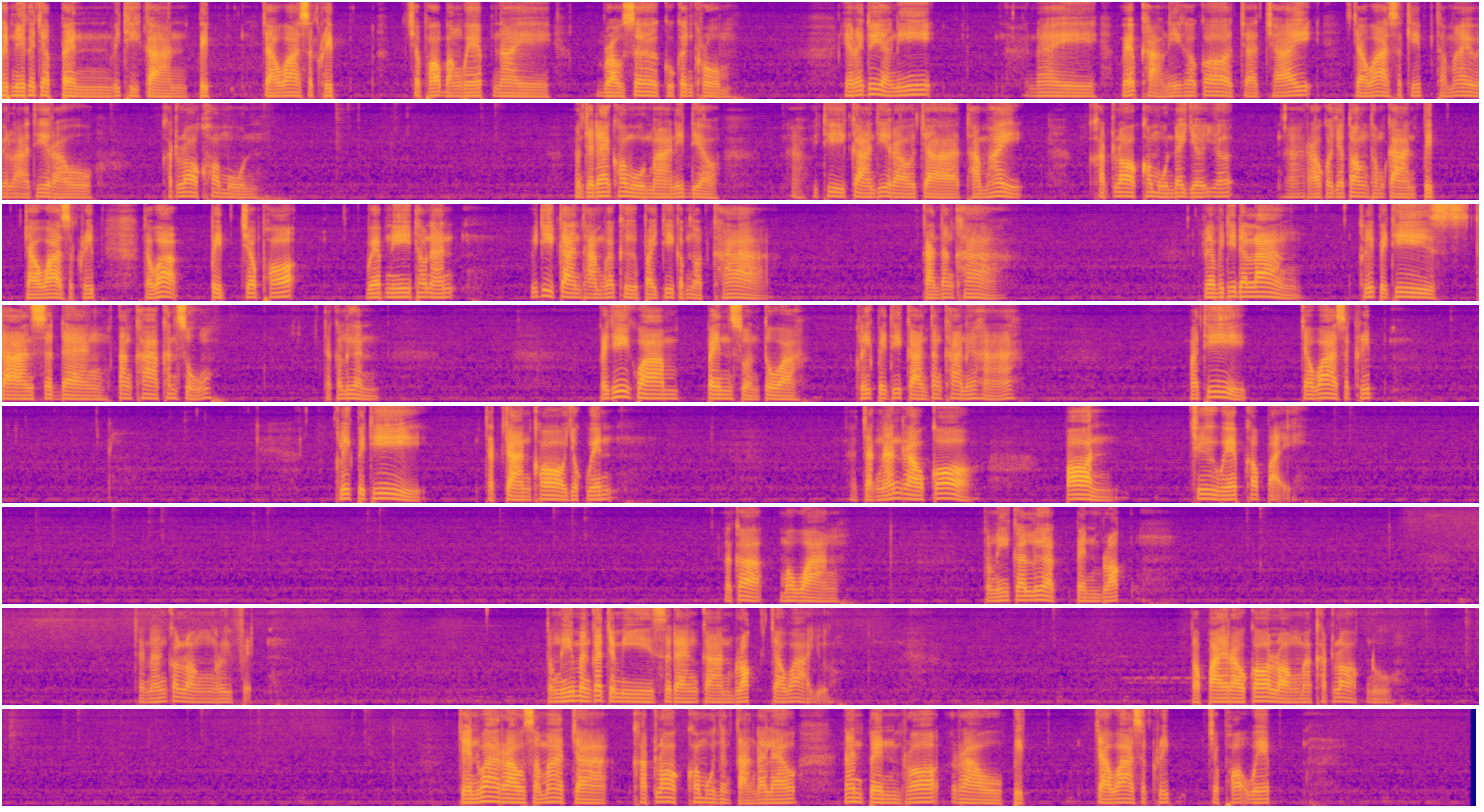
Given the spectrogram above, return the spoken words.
คลิปนี้ก็จะเป็นวิธีการปิด JavaScript เฉพาะบางเว็บในเบราว์เซอร์ Google Chrome อย่างในตัวอย่างนี้ในเว็บข่าวนี้เขาก็จะใช้ JavaScript ทำให้เวลาที่เราคัดลอกข้อมูล มันจะได้ข้อมูลมานิดเดียว วิธีการที่เราจะทำให้คัดลอกข้อมูลได้เยอะๆนะเราก็จะต้องทำการปิด JavaScript แต่ว่าปิดเฉพาะเว็บนี้เท่านั้น วิธีการทำก็คือไปที่กำหนดค่า การตั้งค่า เลื่อนไปที่ด้านล่าง คลิกไปที่การแสดงตั้งค่าขั้นสูง แล้วก็เลื่อน ไปที่ความเป็นส่วนตัว คลิกไปที่การตั้งค่าเนื้อหา มาที่ JavaScript คลิกไปที่จัดการข้อยกเว้น จากนั้นเราก็ป้อนชื่อเว็บเข้าไปแล้วก็มาวาง ตรงนี้ก็เลือกเป็นบล็อก จากนั้นก็ลอง refresh ตรงนี้มันก็จะมีแสดงการบล็อก Java อยู่ ต่อไปเราก็ลองมาคัดลอกดู จะเห็นว่าเราสามารถจะคัดลอกข้อมูลต่างๆได้แล้ว นั่นเป็นเพราะเราปิด JavaScript เฉพาะเว็บ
